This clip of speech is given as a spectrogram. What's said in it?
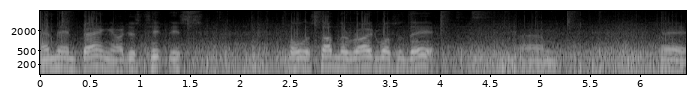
And then bang I just hit this all of a sudden the road wasn't there. Um, yeah.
